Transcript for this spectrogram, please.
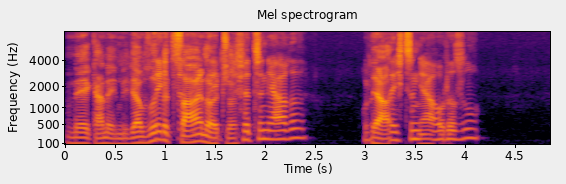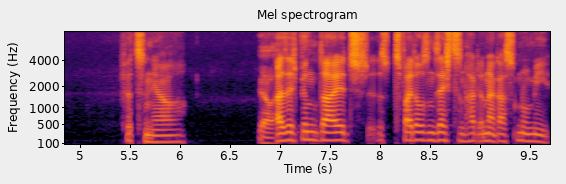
Nee, kann ich nicht. Wir haben so viele 16, Zahlen heute. 14 Jahre? Oder Ja. 16 Jahre oder so? 14 Jahre. Ja. Also ich bin seit 2016 halt in der Gastronomie.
